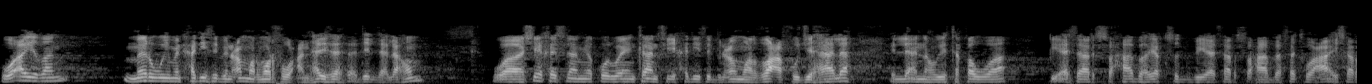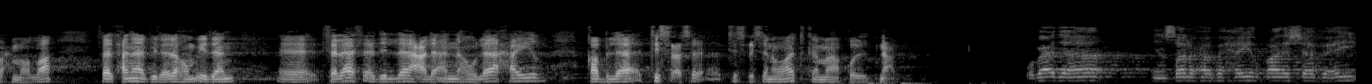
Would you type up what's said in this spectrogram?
وأيضا مروي من حديث ابن عمر مرفوعا هذه ثلاث أدلة لهم. وشيخ الإسلام يقول وإن كان في حديث ابن عمر ضعف وجهالة إلا أنه يتقوى بأثار الصحابة يقصد بأثار الصحابة فتوى عائشة رحمه الله فالحنابلة لهم إذن آه، ثلاث أدلة على أنه لا حيض قبل تسع, تسع سنوات كما قلت. نعم. وبعدها إن صلح فحيض قال الشافعي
